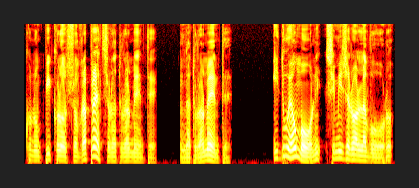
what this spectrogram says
Con un piccolo sovrapprezzo, naturalmente. Naturalmente. I due omoni si misero al lavoro,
